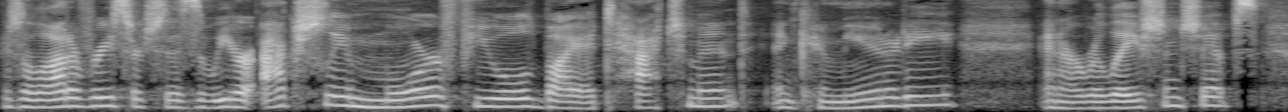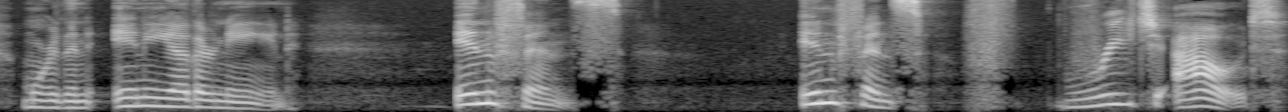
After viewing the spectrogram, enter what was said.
There's a lot of research that says that we are actually more fueled by attachment and community and our relationships more than any other need. Infants, infants f- reach out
